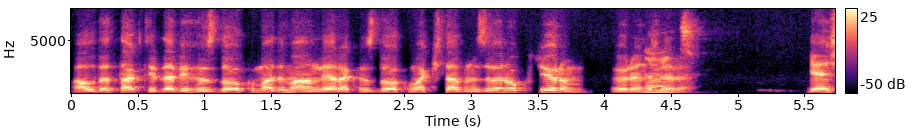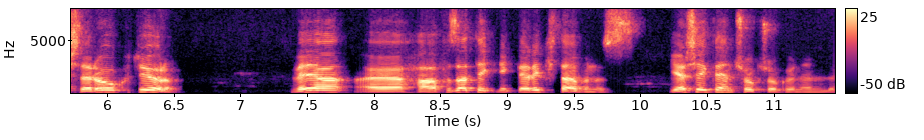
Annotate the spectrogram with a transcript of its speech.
aldığı takdirde bir hızlı okuma değil mi? Anlayarak hızlı okuma kitabınızı ben okutuyorum öğrencilere. Evet. Gençlere okutuyorum. Veya e, hafıza teknikleri kitabınız. Gerçekten çok çok önemli.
